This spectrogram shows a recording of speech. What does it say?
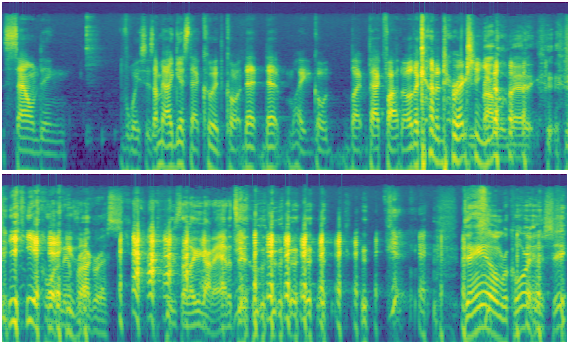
sounding voices? I mean, I guess that could co- that that might go like backfire the other kind of direction. You know? problematic. Yeah, Recording in progress. you sound like you got an attitude. Damn, recording shit.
